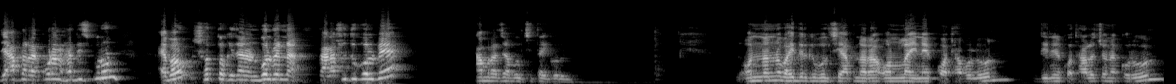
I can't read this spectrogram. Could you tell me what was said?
যে আপনারা কোরআন হাদিস পড়ুন এবং সত্যকে জানান। বলবেন না, তারা শুধু বলবে, আমরা যা বলছি তাই করুন। অন্যান্য ভাইদেরকে বলছি, আপনারা অনলাইনে কথা বলুন, দিনের কথা আলোচনা করুন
